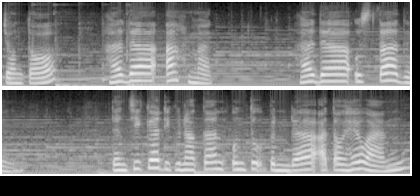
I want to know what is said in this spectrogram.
Contoh hada Ahmad hada ustadun. Dan jika digunakan untuk benda atau hewan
